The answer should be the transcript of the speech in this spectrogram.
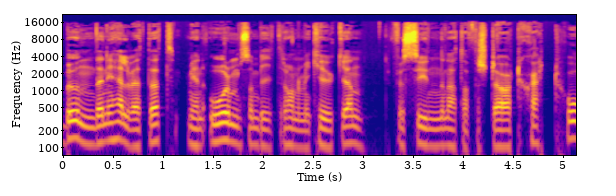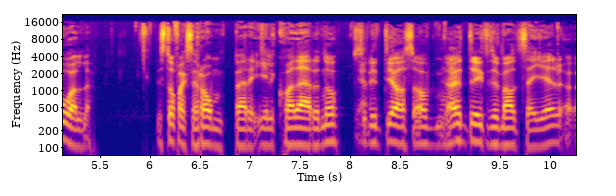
bunden i helvetet med en orm som biter honom i kuken för synden att ha förstört stjärthål. Det står faktiskt romper il quaderno, så Ja. det är inte jag som, Nej. jag vet inte riktigt hur man säger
